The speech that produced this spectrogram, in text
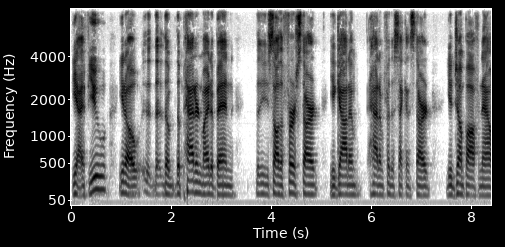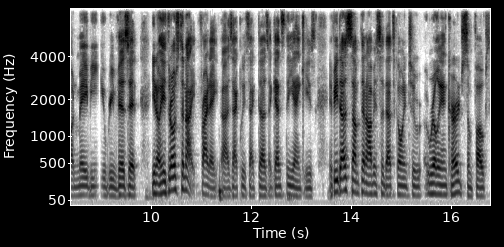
Yeah, if you, you know, the the, the pattern might have been that you saw the first start, you got him, had him for the second start, you jump off now, and maybe you revisit. You know, he throws tonight, Friday. Uh, Zach Plesac does against the Yankees. If he does something, obviously that's going to really encourage some folks,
